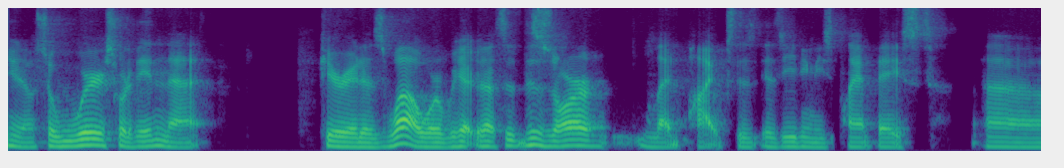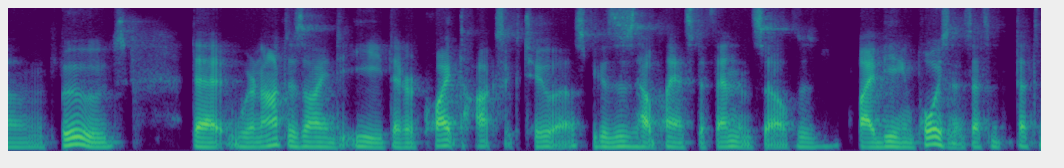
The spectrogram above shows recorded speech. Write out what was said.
you know so we're sort of in that period as well where we have, that's this is our lead pipes is, is eating these plant-based um, foods that we're not designed to eat that are quite toxic to us because this is how plants defend themselves is by being poisonous. That's that's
